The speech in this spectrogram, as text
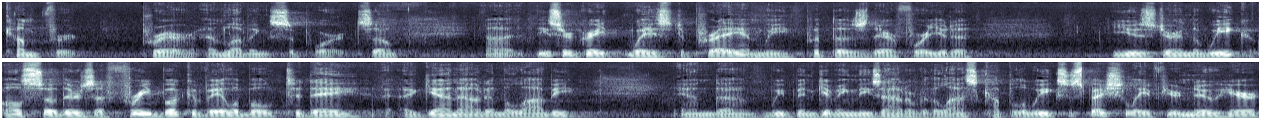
comfort, prayer, and loving support. So, uh, these are great ways to pray, and we put those there for you to use during the week. Also, there's a free book available today, again, out in the lobby. And uh, we've been giving these out over the last couple of weeks, especially if you're new here.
